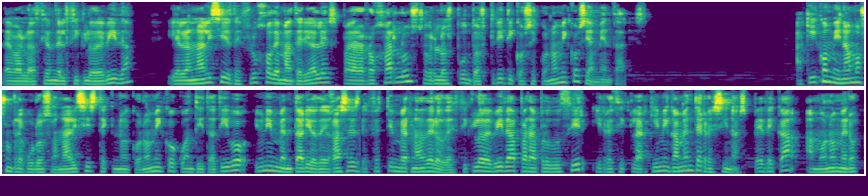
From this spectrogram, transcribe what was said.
la evaluación del ciclo de vida y el análisis de flujo de materiales para arrojar luz sobre los puntos críticos económicos y ambientales. Aquí combinamos un riguroso análisis tecnoeconómico cuantitativo y un inventario de gases de efecto invernadero de ciclo de vida para producir y reciclar químicamente resinas PDK a monómero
